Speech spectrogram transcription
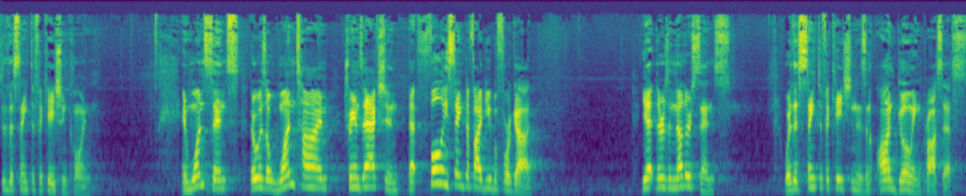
to the sanctification coin. In one sense, there was a one time transaction that fully sanctified you before God. Yet there's another sense where this sanctification is an ongoing process.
